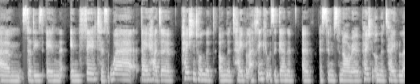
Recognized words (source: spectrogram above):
um, studies in in theatres where they had a patient on the on the table. I think it was again a, a, a sim scenario. Patient on the table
